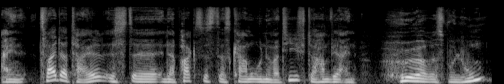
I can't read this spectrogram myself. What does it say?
Ein zweiter Teil ist äh, in der Praxis das KMU Innovativ. Da haben wir ein höheres Volumen.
